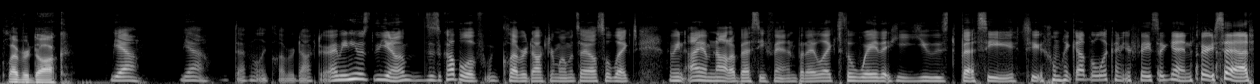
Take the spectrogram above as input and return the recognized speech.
Clever doc. Yeah, yeah, definitely clever doctor. I mean, he was, you know, there's a couple of clever doctor moments. I also liked. I mean, I am not a Bessie fan, but I liked the way that he used Bessie to. Oh my God, the look on your face again. Very sad.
